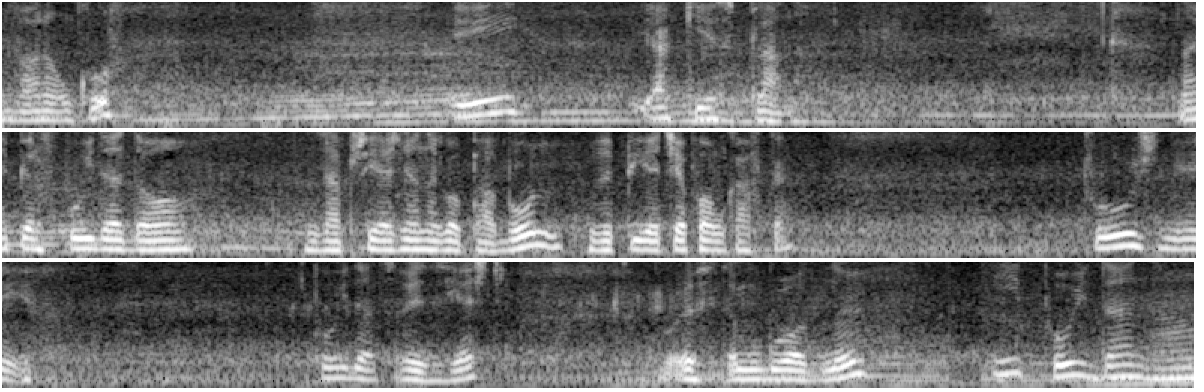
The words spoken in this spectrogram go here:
warunków. I jaki jest plan? Najpierw pójdę do zaprzyjaźnionego pubu, wypiję ciepłą kawkę. Później pójdę coś zjeść, bo jestem głodny. I pójdę na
